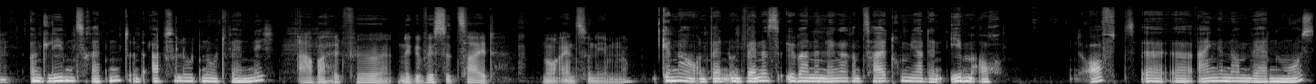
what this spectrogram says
und lebensrettend und absolut notwendig. Aber halt für eine gewisse Zeit nur einzunehmen, ne? Genau, und wenn, und wenn es über einen längeren Zeitraum ja dann eben auch oft äh, äh, eingenommen werden muss,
